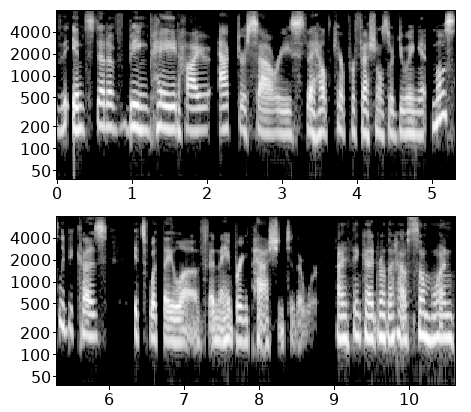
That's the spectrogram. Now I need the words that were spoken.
the, instead of being paid high actor salaries, the healthcare professionals are doing it mostly because it's what they love and they bring passion to their work. I think I'd rather have someone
